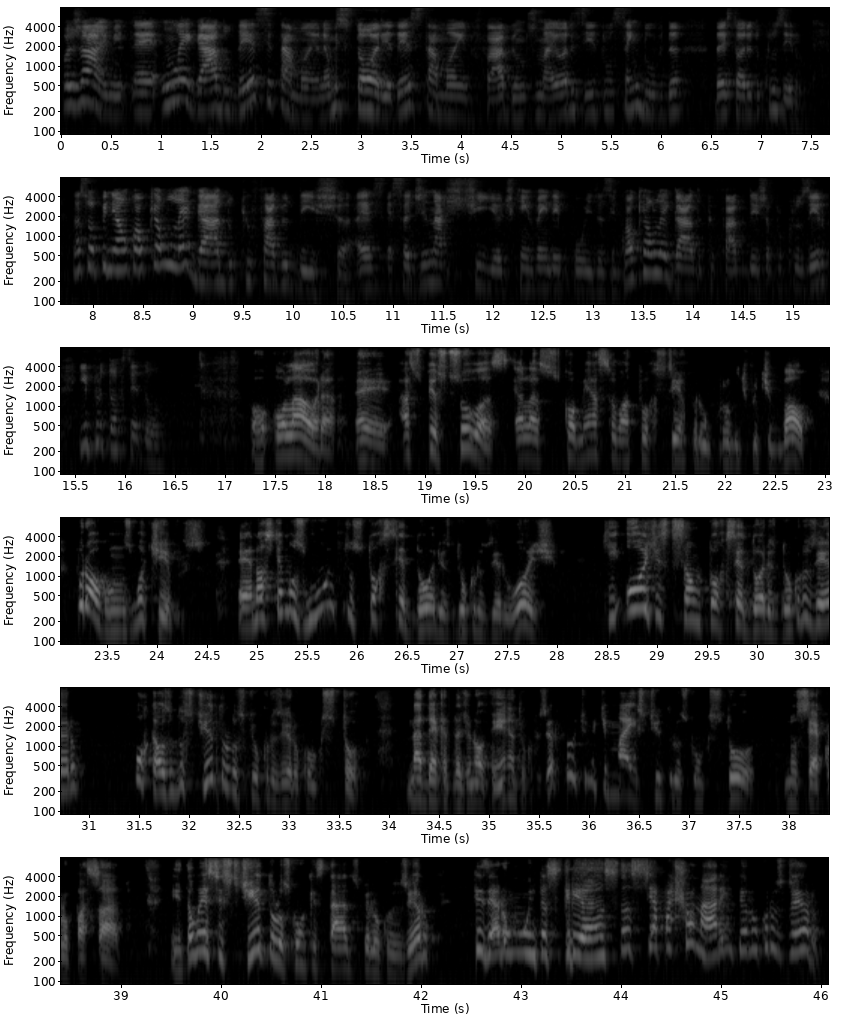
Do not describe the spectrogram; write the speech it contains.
Ô Jaime, é, um legado desse tamanho, né, uma história desse tamanho do Fábio, um dos maiores ídolos, sem dúvida, da história do Cruzeiro. Na sua opinião, qual que é o legado que o Fábio deixa, essa dinastia de quem vem depois? Assim, qual que é o legado que o Fábio deixa para o Cruzeiro e para o torcedor? Ô, Laura, é, as pessoas elas começam a torcer por um clube de futebol por alguns motivos. É, nós temos muitos torcedores do Cruzeiro hoje que hoje são torcedores do Cruzeiro por causa dos títulos que o Cruzeiro conquistou. Na década de 90, o Cruzeiro foi o time que mais títulos conquistou no século passado. Então, esses títulos conquistados pelo Cruzeiro fizeram muitas crianças se apaixonarem pelo Cruzeiro.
